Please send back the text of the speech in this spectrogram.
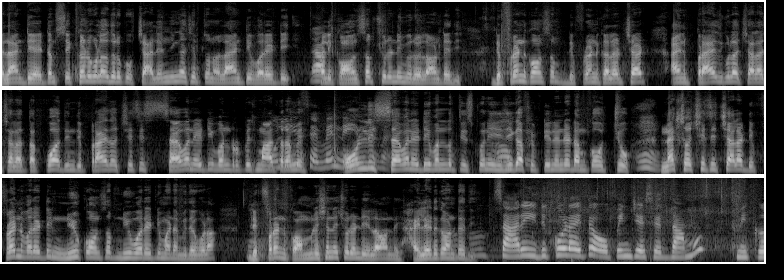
ఎలాంటి ఐటమ్స్ ఎక్కడ కూడా దొరకు ఛాలెంజింగ్గా చెప్తున్నాను అలాంటి వెరైటీ ఖాళీ కాన్సెప్ట్ చూడండి మీరు ఎలా ఉంటుంది. Different concept different colour chart and price కూడా చాలా చాలా తక్కువ. దీని ప్రైస్ వచ్చేసి సెవెన్ ఎయిటీ వన్ రూపీస్ మాత్రమే. 781. ఓన్లీ సెవెన్ ఎయిటీ వన్లో తీసుకొని ఈజీగా ఫిఫ్టీన్ హండ్రెడ్ అమ్ముకోవచ్చు. నెక్స్ట్ వచ్చేసి చాలా different variety new concept new variety madam ఇది కూడా డిఫరెంట్ కాంబినేషన్ చూడండి ఇలా ఉంది. హైలైట్గా ఉంటుంది. సారీ ఇది కూడా అయితే ఓపెన్ చేసేద్దాము. మీకు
